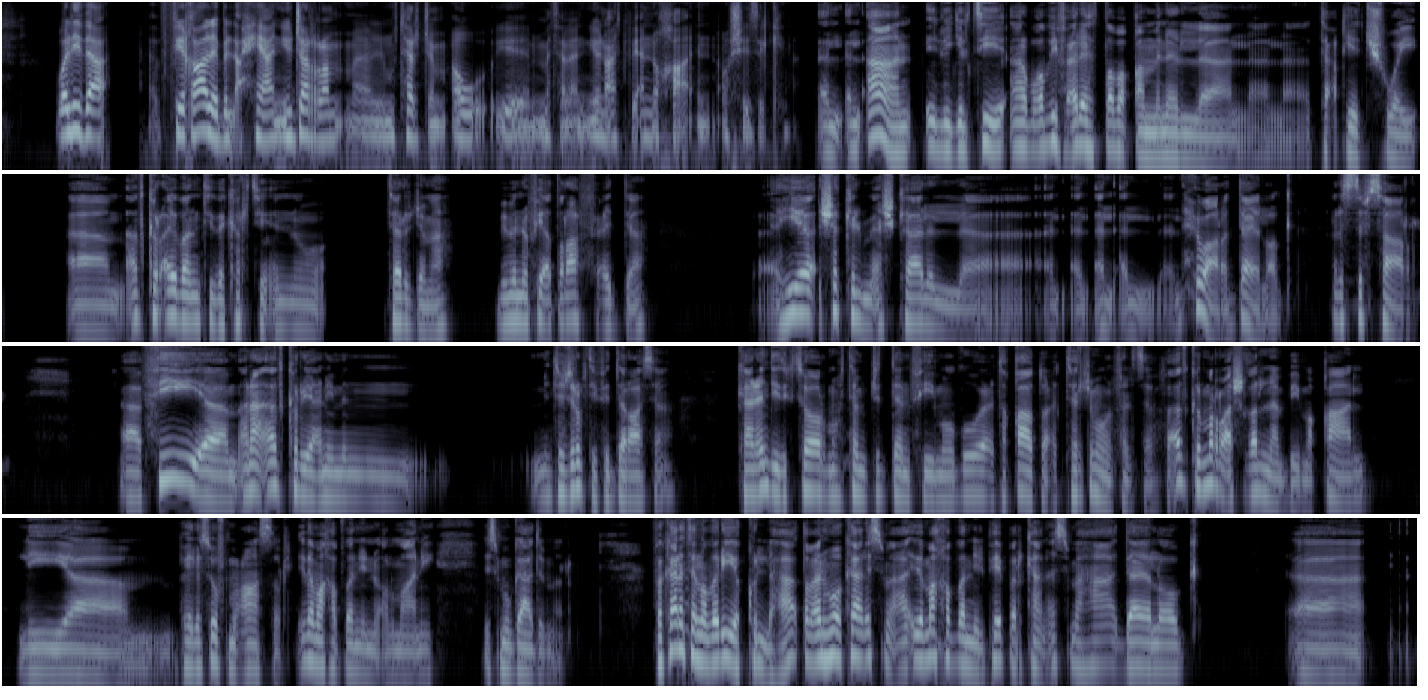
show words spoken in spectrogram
ولذا في غالب الأحيان يجرم المترجم أو مثلا ينعت بأنه خائن أو شيء زي كذا. ال- الآن اللي قلتيه أنا أبغى أضيف عليه طبقة من ال- ال- التعقيد شوي. أم، أذكر أيضا أنت ذكرتي أنه ترجمة بما أنه في أطراف عدة هي شكل من أشكال ال- ال- ال- ال- ال- الحوار الديالوج الاستفسار. في آم، أنا أذكر يعني من من تجربتي في الدراسة كان عندي دكتور مهتم جدا في موضوع تقاطع الترجمة والفلسفة. فأذكر مرة أشغلنا بمقال لفيلسوف معاصر إذا ما خاب ظني إنه ألماني اسمه Gadamer فكانت النظرية كلها طبعا هو كان اسمها إذا ما خاب ظني ال paper كان اسمها Dialogue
